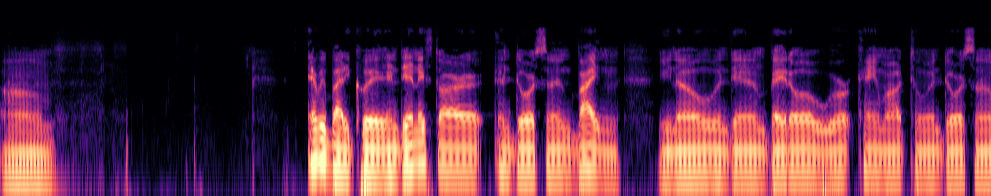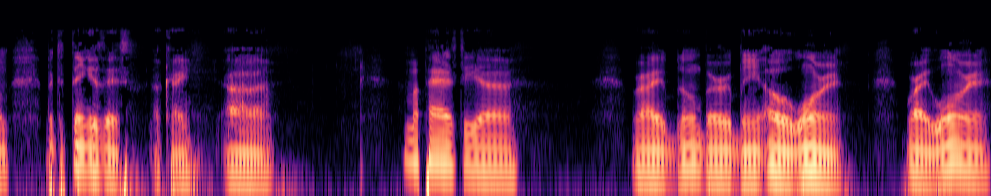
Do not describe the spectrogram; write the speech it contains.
Um, everybody quit, and then they started endorsing Biden, you know, and then Beto O'Rourke came out to endorse him. But the thing is this, okay, uh, I'm gonna pass the uh, right Bloomberg being oh Warren, right Warren,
